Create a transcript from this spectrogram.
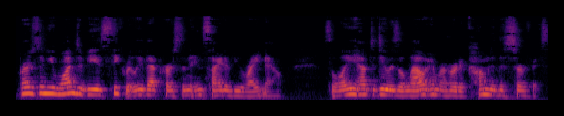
The person you want to be is secretly that person inside of you right now. So all you have to do is allow him or her to come to the surface.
